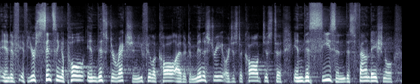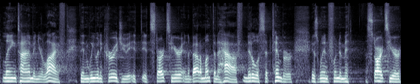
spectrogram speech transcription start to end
and if, if you're sensing a pull in this direction, you feel a call either to ministry or just a call called just to, in this season, this foundational laying time in your life, then we would encourage you. It, it starts here in about a month and a half. Middle of September is when fundament starts here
